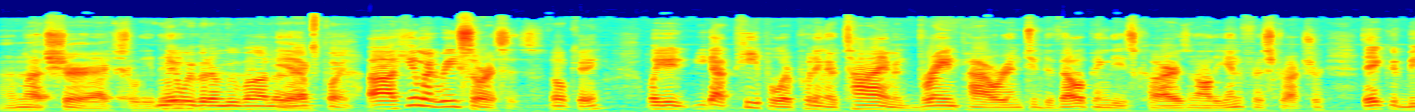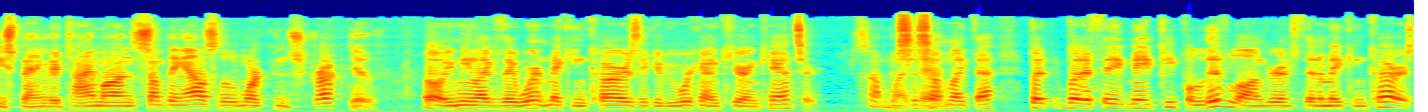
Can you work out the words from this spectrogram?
I'm not sure actually. Maybe we better move on to Yeah. the next point. Uh, human resources. Okay. Well, you, you got people are putting their time and brain power into developing these cars and all the infrastructure. They could be spending their time on something else a little more constructive. Oh, you mean like if they weren't making cars, they could be working on curing cancer? Something So like that. something like that. But but if they made people live longer instead of making cars,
